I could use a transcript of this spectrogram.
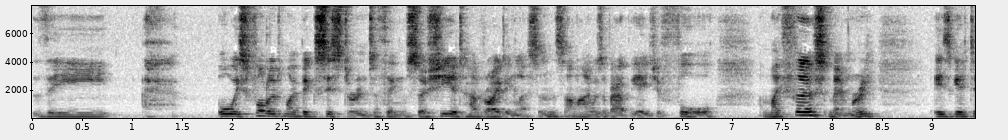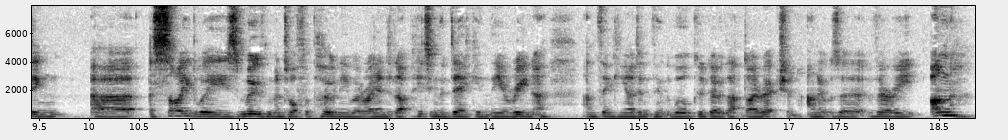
the always followed my big sister into things. So she had had riding lessons, and I was about the age of four. And my first memory is getting uh, a sideways movement off a pony where I ended up hitting the deck in the arena and thinking I didn't think the world could go that direction. And it was a very un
